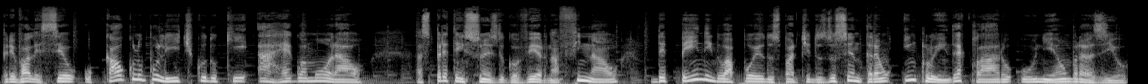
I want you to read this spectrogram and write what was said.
Prevaleceu o cálculo político do que a régua moral. As pretensões do governo, afinal, dependem do apoio dos partidos do Centrão, incluindo, é claro, o União Brasil.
